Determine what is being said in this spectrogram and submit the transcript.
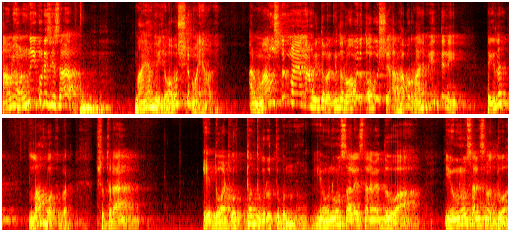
আমি অন্যায় করেছি, স্যার। মায়া হয়ে যাবে অবশ্যই মায়া হবে। আর মানুষের মায়া না হইতে পারে, কিন্তু রবের তো অবশ্যই। আর হাবুর রাহেম তিনি, ঠিক না? লাহ আকবর। সুতরাং এই দোয়াটি অত্যন্ত গুরুত্বপূর্ণ। ইউনুস আলাই সালামের দোয়া, ইউনুস আলাই সালামের দোয়া।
